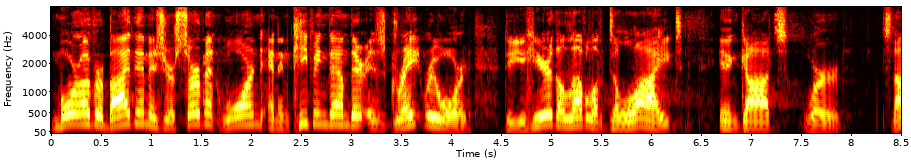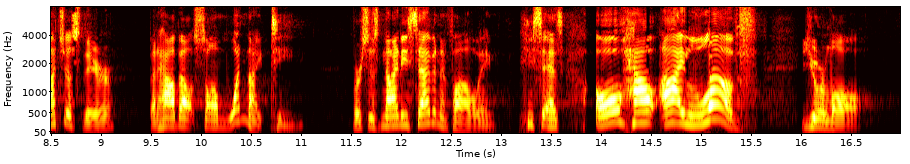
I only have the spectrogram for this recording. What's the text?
Moreover, by them is your servant warned, and in keeping them there is great reward. Do you hear the level of delight in God's word? It's not just there, but how about Psalm 119, verses 97 and following? He says, Oh, how I love your law.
